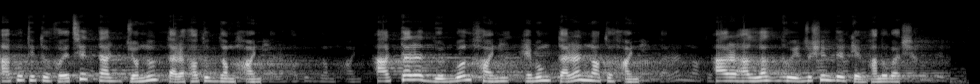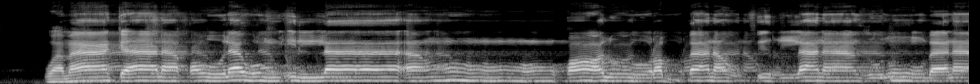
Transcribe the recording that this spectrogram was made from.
আপতিত হয়েছে তার জন্য তারা হতোদ্যম হয়নি আর তারা দুর্বল হয়নি এবং তারা নত হয়নি আর আল্লাহ ধৈর্যশীলদেরকে ভালোবাসেন وما كان قولهم إلا أن قالوا ربنا اغفر لنا ذنوبنا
